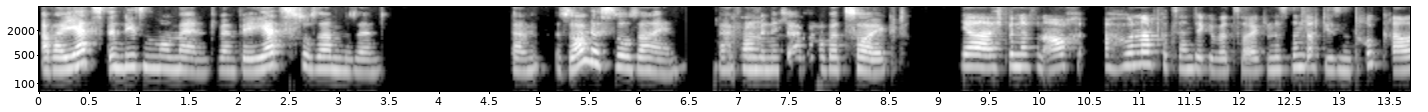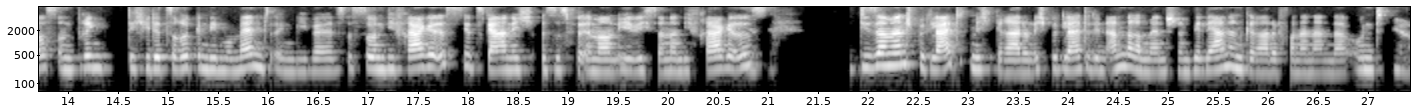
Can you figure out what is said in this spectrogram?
Aber jetzt in diesem Moment, wenn wir jetzt zusammen sind, dann soll es so sein. Davon ja. bin ich einfach überzeugt. Ja, ich bin davon auch hundertprozentig überzeugt. Und es nimmt auch diesen Druck raus und bringt dich wieder zurück in den Moment irgendwie, weil es ist so, und die Frage ist jetzt gar nicht, ist es für immer und ewig, sondern die Frage ist, dieser Mensch begleitet mich gerade und ich begleite den anderen Menschen und wir lernen gerade voneinander. Und ja.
